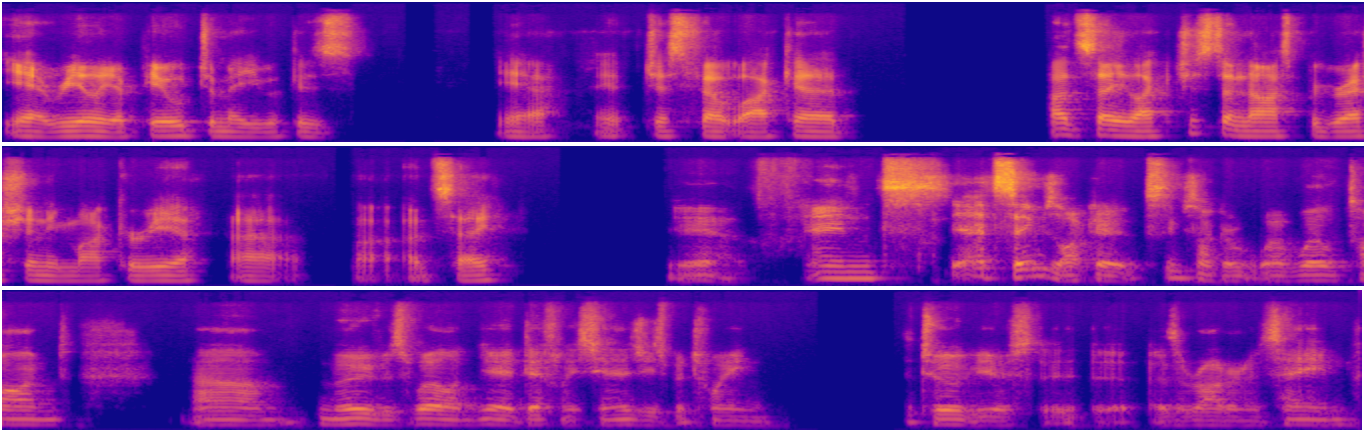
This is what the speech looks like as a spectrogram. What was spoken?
yeah really appealed to me because yeah it just felt like a i'd say like just a nice progression in my career uh i'd say. Yeah. And yeah it seems like a it seems like a, a well-timed um move as well. And yeah definitely synergies between the two of you as, as a rider and a team.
